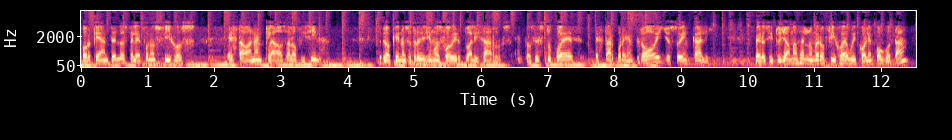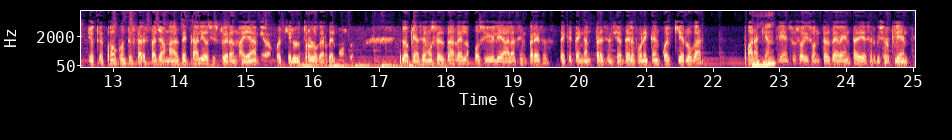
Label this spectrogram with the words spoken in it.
Porque antes los teléfonos fijos estaban anclados a la oficina. Lo que nosotros hicimos fue virtualizarlos. Entonces tú puedes estar, por ejemplo, hoy yo estoy en Cali pero si tú llamas al número fijo de Wicol en Bogotá, yo te puedo contestar estas llamadas de Cali o si estuvieras en Miami o en cualquier otro lugar del mundo. Lo que hacemos es darle la posibilidad a las empresas de que tengan presencia telefónica en cualquier lugar para que amplíen sus horizontes de venta y de servicio al cliente.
